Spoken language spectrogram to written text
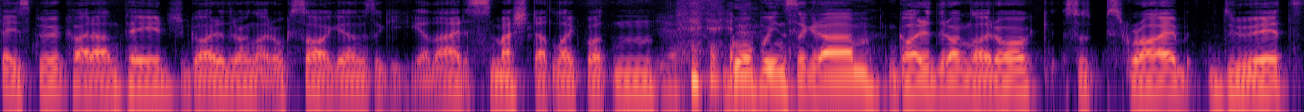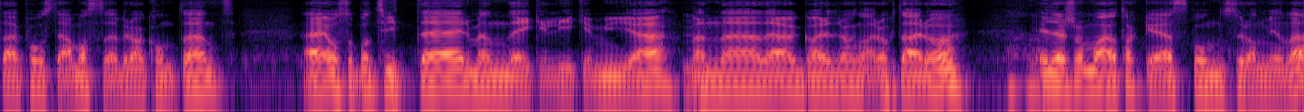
Facebook har jeg en page. Gard Ragnarok Sagen. Hvis dere ikke er der, smash that like-button. Gå på Instagram. Gard Ragnarok. Subscribe. Do it. Der poster jeg masse bra content. Jeg er også på Twitter, men det er ikke like mye. Men eh, det er Gard Ragnarok der òg. Ellers så må jeg jo takke sponsorene mine,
